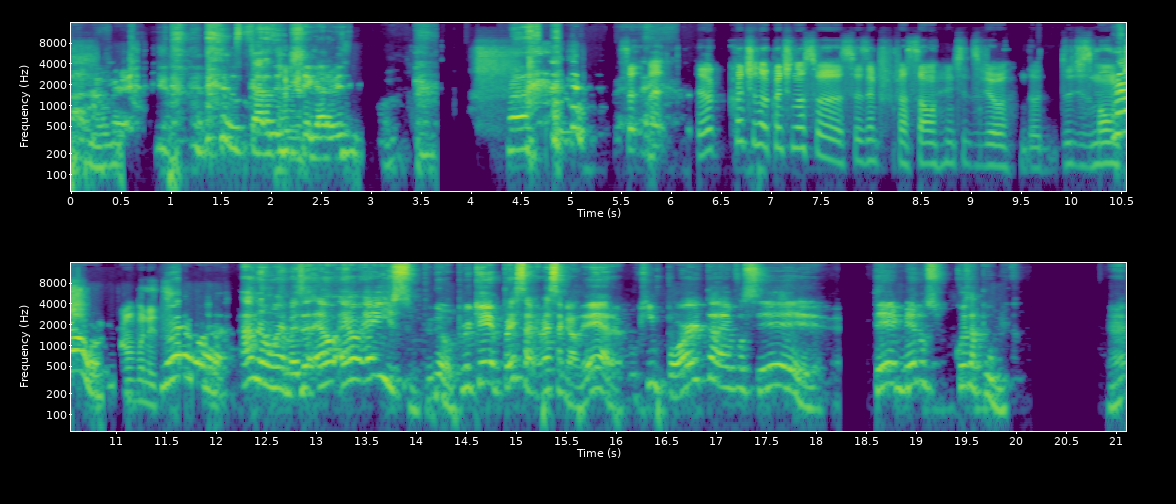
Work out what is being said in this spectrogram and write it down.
Ah, não, velho. Os caras eles chegaram a esse ponto. Cê- é, Eu continuo, continua sua, sua exemplificação, a gente desviou do, do desmonte. Não, bonito. Não é Ah, não, é, mas é, é, é isso, entendeu? Porque pra essa, pra essa galera, o que importa é você ter menos coisa pública. Né?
